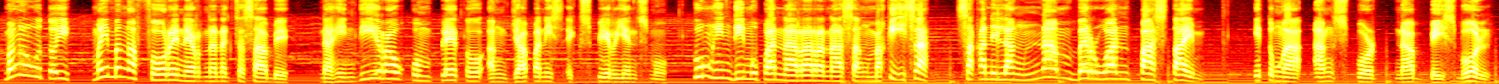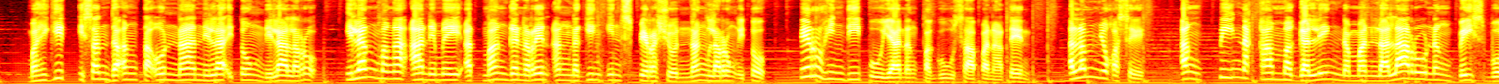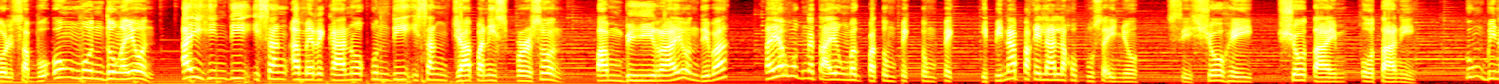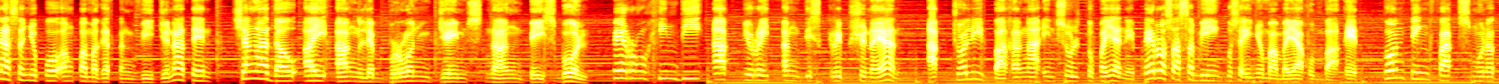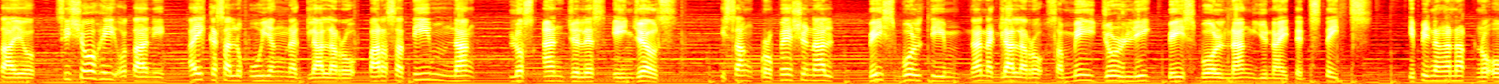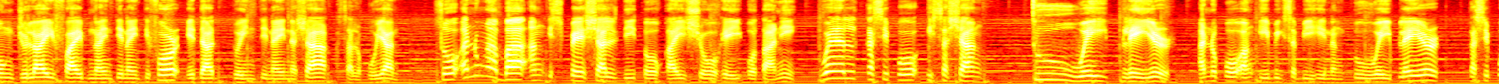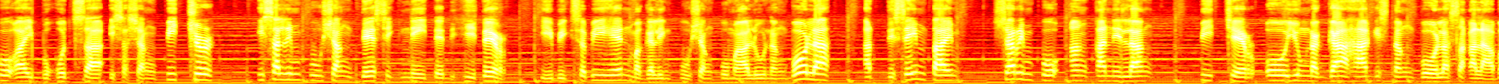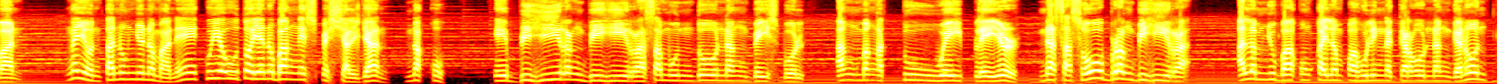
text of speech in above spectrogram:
Mga utoy, may mga foreigner na nagsasabi na hindi raw kumpleto ang Japanese experience mo kung hindi mo pa nararanasang makiisa sa kanilang number one pastime. Ito nga ang sport na baseball. Mahigit isandaang taon na nila itong nilalaro. Ilang mga anime at manga na rin ang naging inspirasyon ng larong ito. Pero hindi po yan ang pag-uusapan natin. Alam nyo kasi, ang pinakamagaling na manlalaro ng baseball sa buong mundo ngayon ay hindi isang Amerikano kundi isang Japanese person. Pambihira yon, di ba? Kaya wag na tayong magpatumpik-tumpik. Ipinapakilala ko po sa inyo si Shohei Showtime Otani. Kung binasa nyo po ang pamagat ng video natin, siya nga daw ay ang LeBron James ng baseball. Pero hindi accurate ang description na yan. Actually, baka nga insulto pa yan eh. Pero sasabihin ko sa inyo mamaya kung bakit. Konting facts muna tayo. Si Shohei Otani ay kasalukuyang naglalaro para sa team ng Los Angeles Angels. Isang professional baseball team na naglalaro sa Major League Baseball ng United States. Ipinanganak noong July 5, 1994, edad 29 na siya kasalukuyan. So ano nga ba ang special dito kay Shohei Otani? Well, kasi po isa siyang two-way player. Ano po ang ibig sabihin ng two-way player? Kasi po ay bukod sa isa siyang pitcher, isa rin po siyang designated hitter. Ibig sabihin, magaling po siyang pumalo ng bola at the same time, siya rin po ang kanilang pitcher o yung naghahagis ng bola sa kalaban. Ngayon, tanong nyo naman, eh, Kuya Utoy, ano bang espesyal dyan? Nako, eh, bihirang-bihira sa mundo ng baseball ang mga two-way player na sa sobrang bihira. Alam nyo ba kung kailan pa huling nagkaroon ng ganon?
